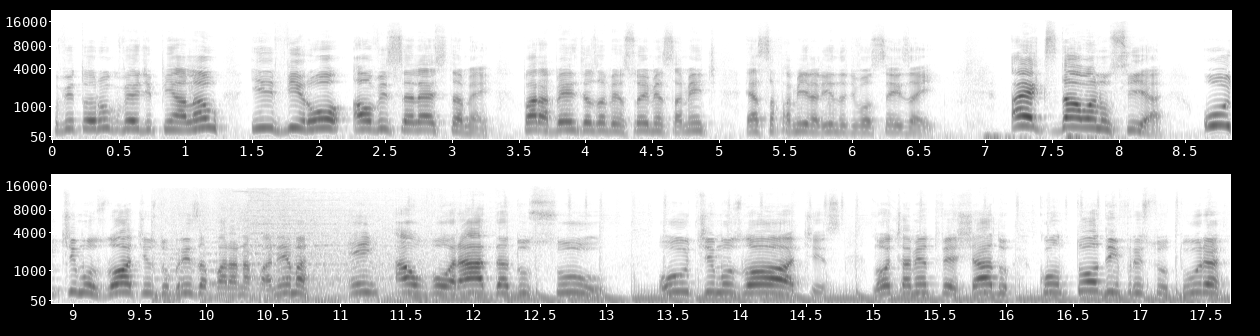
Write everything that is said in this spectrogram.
O Vitor Hugo veio de Pinhalão e virou Vice Celeste também. Parabéns, Deus abençoe imensamente essa família linda de vocês aí. A Exdal anuncia últimos lotes do Brisa Paranapanema em Alvorada do Sul. Últimos lotes. Loteamento fechado com toda a infraestrutura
